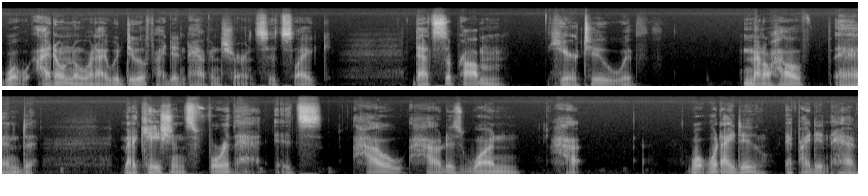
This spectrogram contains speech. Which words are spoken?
What I don't know what I would do if I didn't have insurance. It's like that's the problem here too with mental health and medications for that. It's how how does one how, what would I do if I didn't have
